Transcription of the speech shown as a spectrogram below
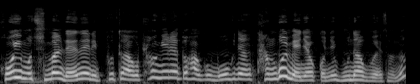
거의 뭐 주말 내내 리포트하고 평일에도 하고 뭐 그냥 단골 메뉴였거든요 문화부에서는.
